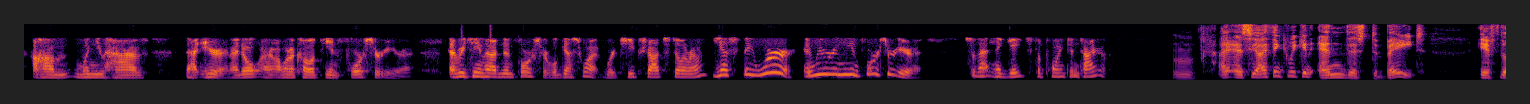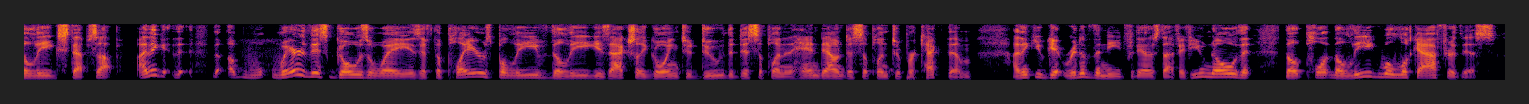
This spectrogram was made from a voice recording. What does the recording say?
Um, when you have that era, and I don't, I want to call it the enforcer era. Every team had an enforcer. Well, guess what? Were cheap shots still around? Yes, they were, and we were in the enforcer era. So that negates the point entirely. Mm. And see, I think we can end this debate if the league steps up. I think uh, where this goes away is if the players believe the league is actually going to do the discipline and hand down discipline to protect them. I think you get rid of the need for the other stuff. If you know that the the league will look after this,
